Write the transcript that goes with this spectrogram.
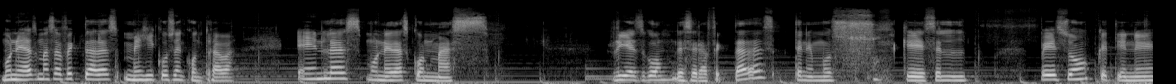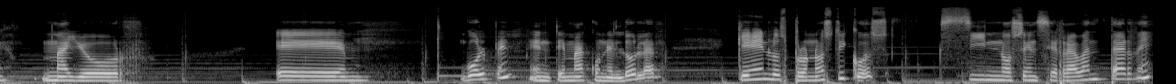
monedas más afectadas, México se encontraba en las monedas con más riesgo de ser afectadas. Tenemos que es el peso que tiene mayor eh, golpe en tema con el dólar, que en los pronósticos, si nos encerraban tarde,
